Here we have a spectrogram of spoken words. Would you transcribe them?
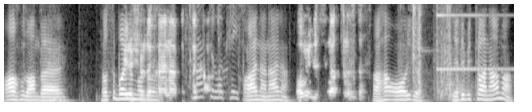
Ah ulan be. Nasıl Biri şurada bayılmadı? kayanın arkasında Marked a kaldı. location. Aynen aynen. O muydu sizin attığınızda? Aha oydu. Yedi bir tane ama.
